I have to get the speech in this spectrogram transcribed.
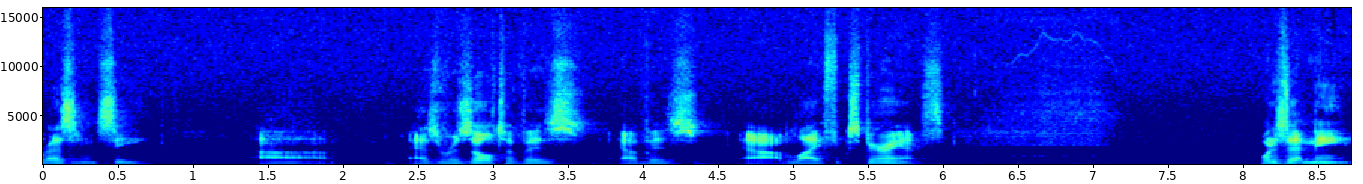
residency uh, as a result of his, of his uh, life experience. What does that mean?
